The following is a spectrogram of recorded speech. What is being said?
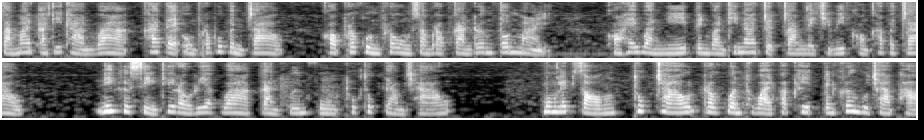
สามารถอธิษฐานว่าข้าแต่องค์พระผู้เป็นเจ้า ขอบพระคุณพระองค์สำหรับการเริ่มต้นใหม่ ขอให้วันนี้เป็นวันที่น่าจดจำในชีวิตของข้าพเจ้า นี่คือสิ่งที่เราเรียกว่าการฟื้นฟูทุกๆยามเช้าวงเล็บสองทุกเช้าเราควรถวายพระคริสต์เป็นเครื่องบูชาเผา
